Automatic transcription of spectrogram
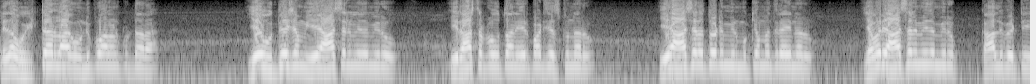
లేదా ఒక హిట్టర్ లాగా ఉండిపోవాలనుకుంటున్నారా? ఏ ఉద్దేశం ఏ ఆశల మీద మీరు ఈ రాష్ట్ర ప్రభుత్వాన్ని ఏర్పాటు చేసుకున్నారు? ఏ ఆశలతోటి మీరు ముఖ్యమంత్రి అయినారు? ఎవరి ఆశల మీద మీరు కాళ్ళు పెట్టి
